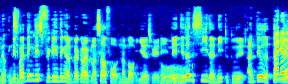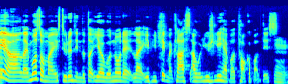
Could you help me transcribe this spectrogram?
TD milk uh, Been incident. fighting this freaking thing on the background with LaSalle for a number of years already. They Oh. didn't see the need to do it until the third By the year. way, uh, like most of my students in the third year will know that like if you take my class, I would usually have a talk about this. Mm.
